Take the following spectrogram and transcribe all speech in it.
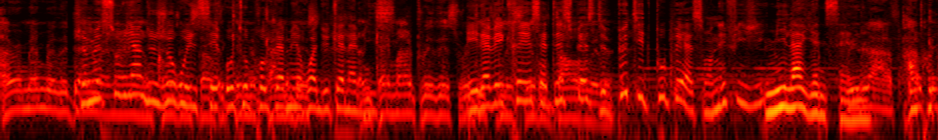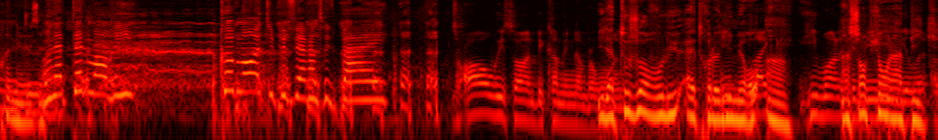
Je me souviens du jour où il s'est autoproclamé roi du cannabis. Et il avait créé cette espèce de petite poupée à son effigie. Mila Jensen, entrepreneuse. On a tellement ri. Comment as-tu pu faire un truc pareil? Il a toujours voulu être le numéro un, un champion olympique.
